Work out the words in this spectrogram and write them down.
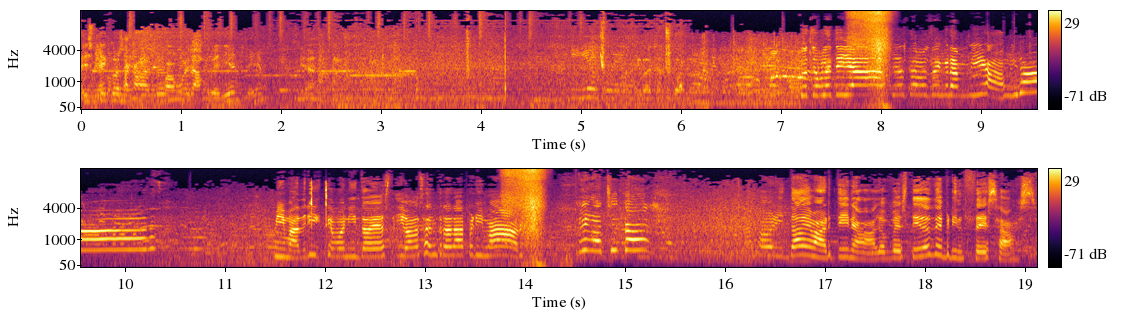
Este saca la conejito es muy desobediente, ¿eh? Mira. ¡Cuchupletillas! Ya estamos en Gran Vía, mirad. Mi Madrid, qué bonito es. Y vamos a entrar a Primar. Venga, chicas. La favorita de Martina, los vestidos de princesas.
